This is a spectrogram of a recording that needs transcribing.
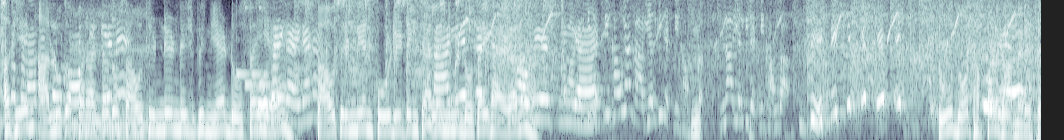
तो अगेन आलू का पराठा तो साउथ इंडियन डिश भी नहीं है डोसा ही है। South Indian food eating challenge में डोसा ही खाएगा ना। की चटनी खाऊं या नारियल की चटनी नारियल की चटनी खाऊँगा। तू दो थप्पड़ खा मेरे से।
